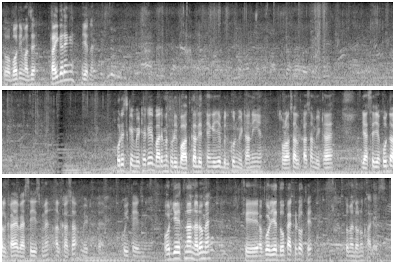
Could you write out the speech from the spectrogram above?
तो बहुत ही मज़े। ट्राई करेंगे? ये लें और इसके मीठे के बारे में थोड़ी बात कर लेते हैं कि ये बिल्कुल मीठा नहीं है। थोड़ा सा हल्का सा मीठा है। जैसे ये खुद हल्का है, वैसे ही इसमें हल्का सा मीठा है, कोई तेज़ नहीं है। और ये इतना नरम है कि अगर ये दो पैकेट होते तो मैं दोनों खा जाता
